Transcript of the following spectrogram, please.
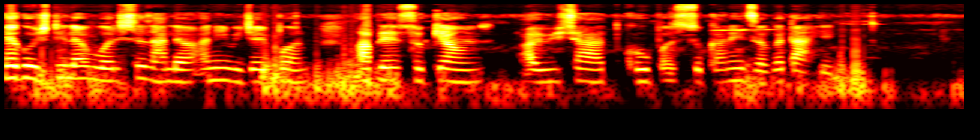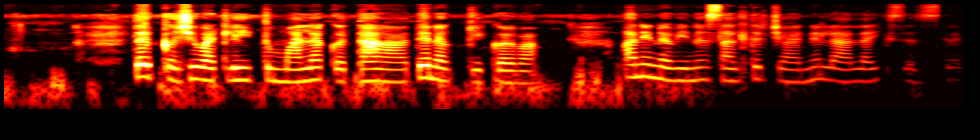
या गोष्टीला वर्ष झालं आणि विजय पण आपल्या सुख्या आयुष्यात खूपच सुखाने जगत आहे. तर कशी वाटली तुम्हाला कथा? ते नक्की कळवा. आणि नवीन असाल तर चॅनलला लाईक सबस्क्राईब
